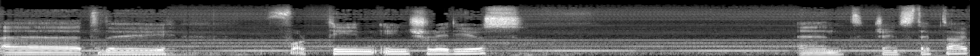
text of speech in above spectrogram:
uh, today 14 inch radius and change step type.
